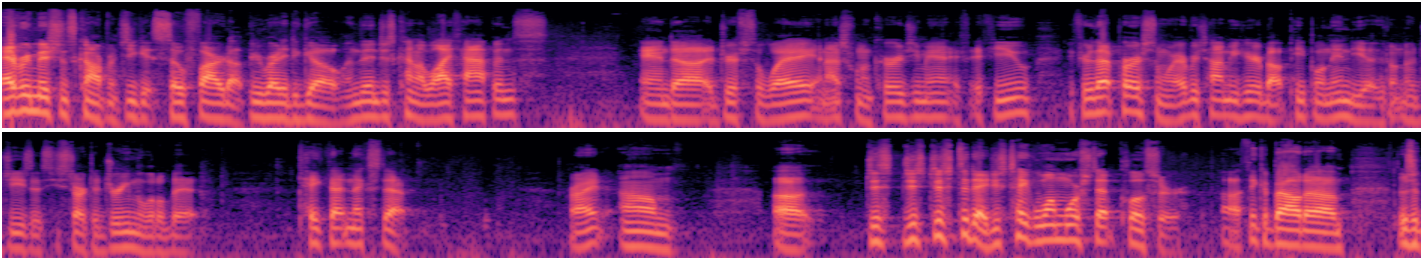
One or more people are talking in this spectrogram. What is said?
every missions conference, you get so fired up, you're ready to go, and then just kind of life happens, and uh, it drifts away. And I just want to encourage you, man. If, if you if you're that person where every time you hear about people in India who don't know Jesus, you start to dream a little bit, take that next step right? Um, uh, just, just, just today, just take one more step closer. Uh, think about uh, there's a,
